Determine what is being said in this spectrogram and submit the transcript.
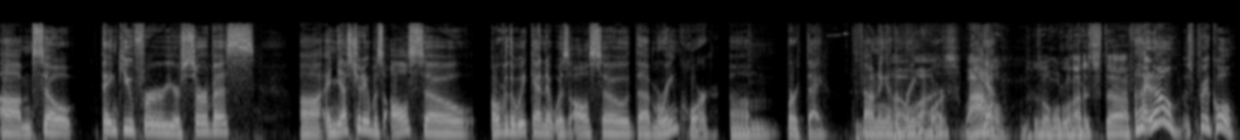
Um, so thank you for your service. Uh, and yesterday was also over the weekend. It was also the Marine Corps um, birthday, founding of the Oh, Marine Corps. Wow. Yeah. There's a whole lot of stuff. I know. It was pretty cool.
